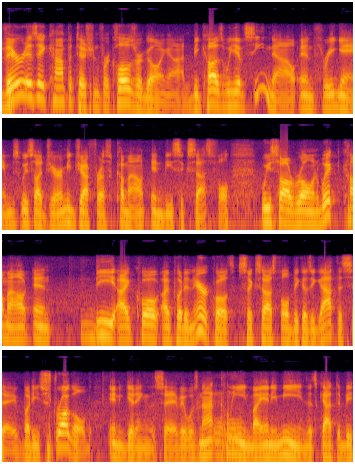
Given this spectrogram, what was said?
there is a competition for closer going on because we have seen now in three games we saw Jeremy Jeffress come out and be successful. We saw Rowan Wick come out and be I quote I put in air quotes successful because he got the save, but he struggled in getting the save. It was not clean by any means. It's got to be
